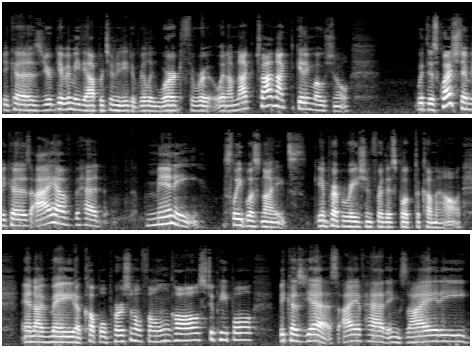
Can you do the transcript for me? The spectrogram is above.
because you're giving me the opportunity to really work through. And i'm not trying not to get emotional with this question because i have had many sleepless nights in preparation for this book to come out. And I've made a couple personal phone calls to people because, yes, I have had anxiety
